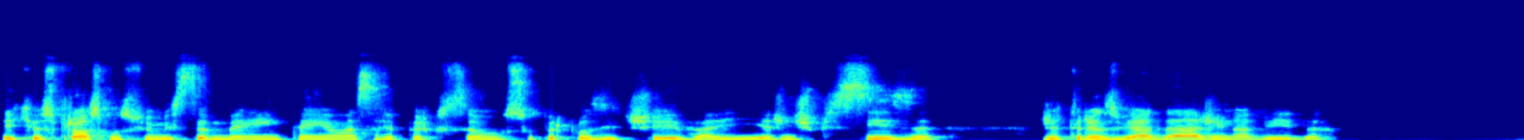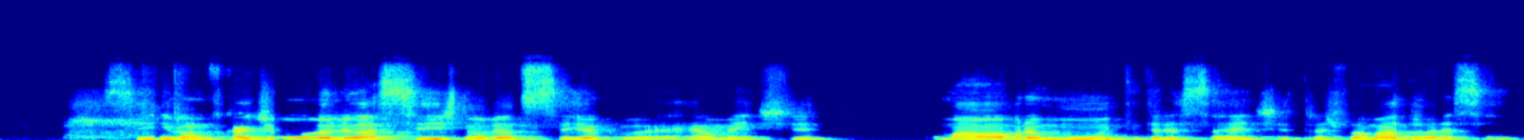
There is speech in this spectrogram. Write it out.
e que os próximos filmes também tenham essa repercussão super positiva aí. A gente precisa de transviadagem na vida. Sim, vamos ficar de olho, assistam o Vento Seco, é realmente uma obra muito interessante e transformadora, assim.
